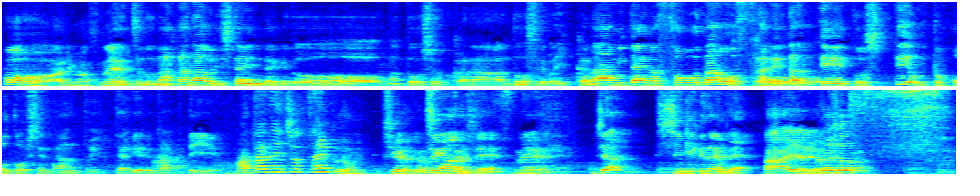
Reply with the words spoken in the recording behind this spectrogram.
どおーありますねでちょっと仲直りしたいんだけど、まあ、どうしよっかな、どうすればいいかな、みたいな相談をされた体として、男として何と言ってあげるかっていう。またねちょっとタイプが違うから違うんで難しいですねじゃあ、進撃タイムで。はいやりましょうお願いします。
